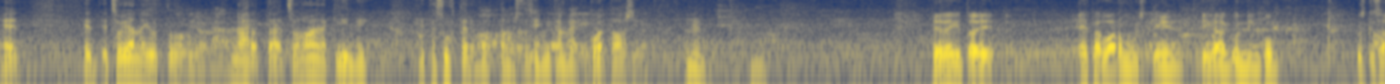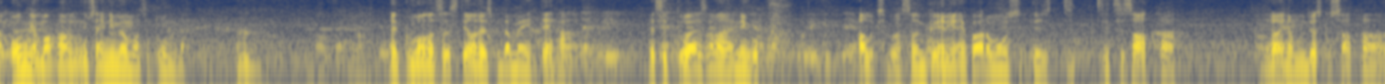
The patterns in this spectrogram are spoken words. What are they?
Et, et, et se on jännä juttu nähdä tämä, että se on aina kiinni niiden suhteiden muuttamista siihen, mitä me koetaan asioita. Mm. Mm. Jotenkin toi epävarmuuskin ikään kuin, niin kuin koska se ongelmahan on usein nimenomaan se tunne. Mm. Et kun me ollaan sellaisessa tilanteessa, mitä me ei tehdä, ja sitten tulee sellainen niin kuin, aluksi voi olla pieni epävarmuus, ja sitten sit, sit se saattaa, ei aina, mutta joskus saattaa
